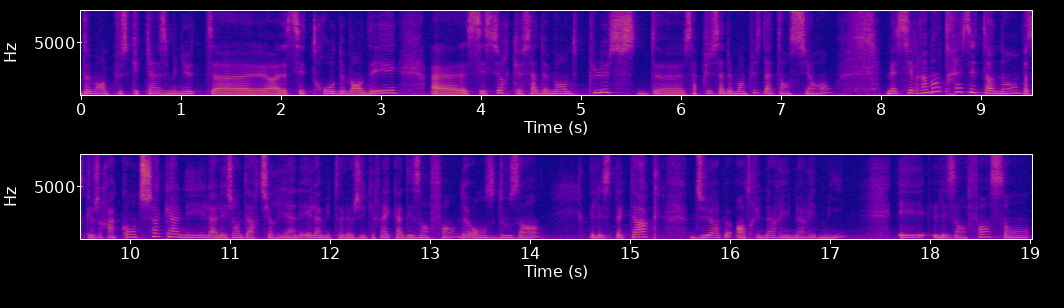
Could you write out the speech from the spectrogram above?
demande plus que 15 minutes, euh, c'est trop demandé. Euh, c'est sûr que ça demande plus de, ça, plus, ça demande plus d'attention. Mais c'est vraiment très étonnant parce que je raconte chaque année la légende arthurienne et la mythologie grecque à des enfants de 11-12 ans. Et les spectacles durent entre une heure et une heure et demie. Et les enfants sont,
